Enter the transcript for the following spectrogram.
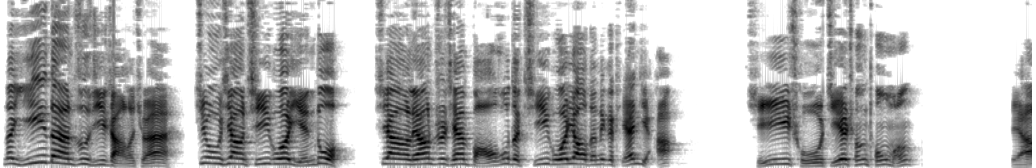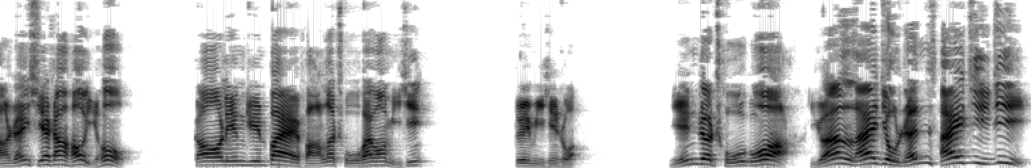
那一旦自己掌了权，就向齐国引渡项梁之前保护的齐国要的那个田甲，齐楚结成同盟。两人协商好以后，高陵君拜访了楚怀王芈心。对芈心说：“您这楚国原来就人才济济，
